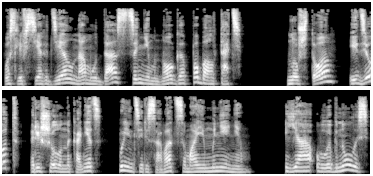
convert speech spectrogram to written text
после всех дел нам удастся немного поболтать. «Ну что, идет?» — решил он, наконец, поинтересоваться моим мнением. Я улыбнулась,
